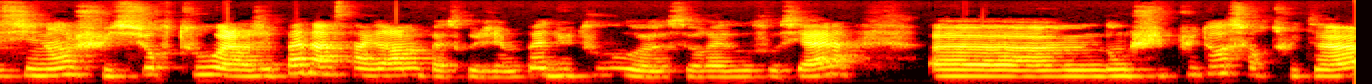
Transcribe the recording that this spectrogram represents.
Sinon, je suis surtout, alors j'ai pas d'Instagram parce que j'aime pas du tout ce réseau social, donc je suis plutôt sur Twitter.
